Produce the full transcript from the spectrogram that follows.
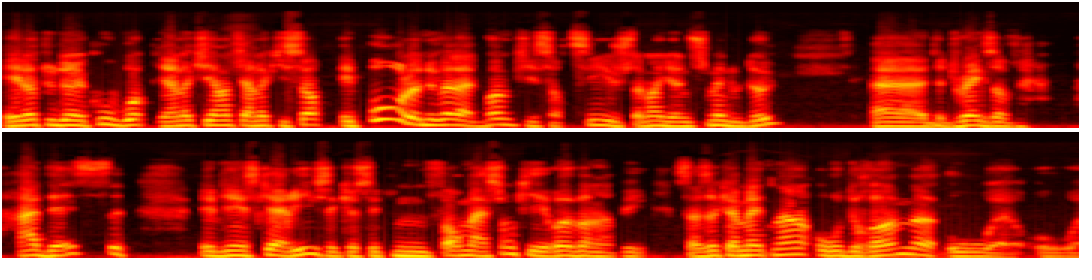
Et là, tout d'un coup, il y en a qui entrent, il y en a qui sortent. Et pour le nouvel album qui est sorti justement il y a une semaine ou deux, euh, The Dregs of Hades, eh bien, ce qui arrive, c'est que c'est une formation qui est revampée. C'est-à-dire que maintenant, au drum, au, euh, au,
